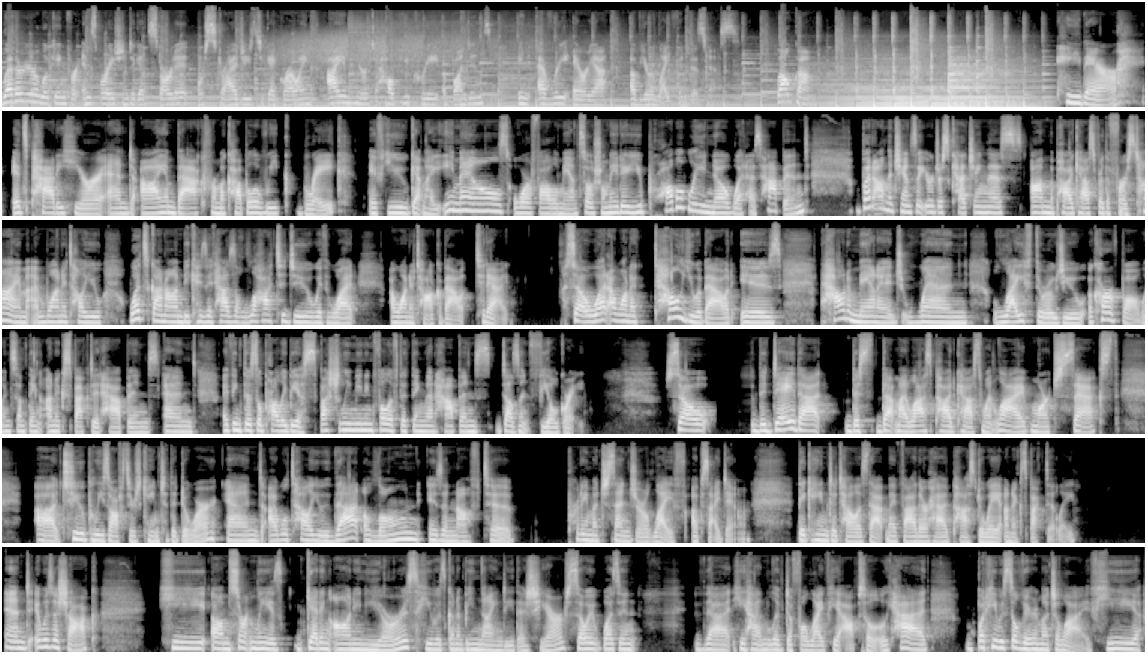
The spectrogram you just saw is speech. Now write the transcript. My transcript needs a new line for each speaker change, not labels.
Whether you're looking for inspiration to get started or strategies to get growing, I am here to help you create abundance in every area of your life and business. Welcome. Hey there, it's Patty here, and I am back from a couple of week break. If you get my emails or follow me on social media, you probably know what has happened. But on the chance that you're just catching this on the podcast for the first time, I want to tell you what's gone on because it has a lot to do with what I want to talk about today. So, what I want to tell you about is how to manage when life throws you a curveball, when something unexpected happens. And I think this will probably be especially meaningful if the thing that happens doesn't feel great. So, the day that this that my last podcast went live, March 6th, uh, two police officers came to the door. And I will tell you that alone is enough to pretty much send your life upside down. They came to tell us that my father had passed away unexpectedly. And it was a shock. He um, certainly is getting on in years. He was going to be 90 this year. So it wasn't that he hadn't lived a full life. He absolutely had, but he was still very much alive. He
